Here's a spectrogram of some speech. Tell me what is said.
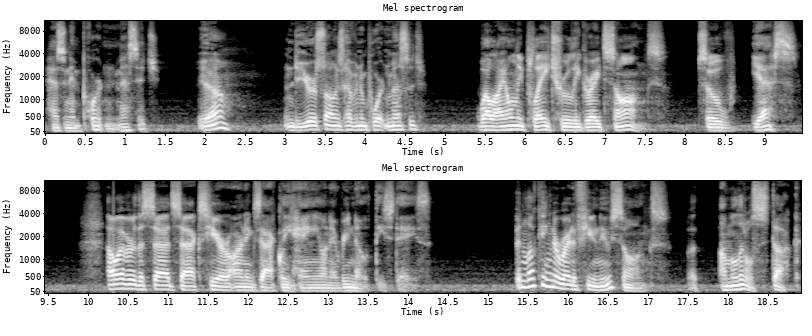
has an important message. Yeah? And do your songs have an important message? Well, I only play truly great songs. So, yes. However, the sad sacks here aren't exactly hanging on every note these days. Been looking to write a few new songs, but I'm a little stuck.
